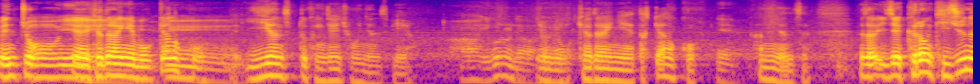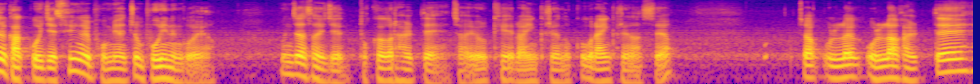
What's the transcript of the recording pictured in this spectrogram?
왼쪽 어, 예, 예, 겨드랑이에 뭐 예. 껴놓고 예. 이 연습도 굉장히 좋은 연습이에요. 아 이거를 내가 여기 겨드랑이에 딱 껴놓고 예. 하는 연습. 그래서 이제 그런 기준을 갖고 이제 스윙을 보면 좀 보이는 거예요. 혼자서 이제 독학을 할 때, 자 이렇게 라인 그려놓고 라인 그려놨어요. 쫙 올라 올라갈 때,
